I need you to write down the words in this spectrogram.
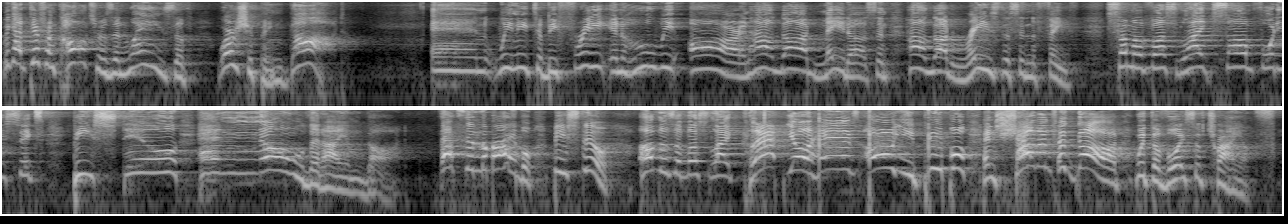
We got different cultures and ways of worshiping God. And we need to be free in who we are and how God made us and how God raised us in the faith. Some of us, like Psalm 46, be still and know that I am God. That's in the Bible. Be still. Others of us like, clap your hands, all ye people, and shout unto God with the voice of triumph.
